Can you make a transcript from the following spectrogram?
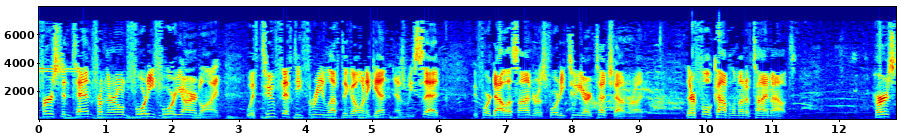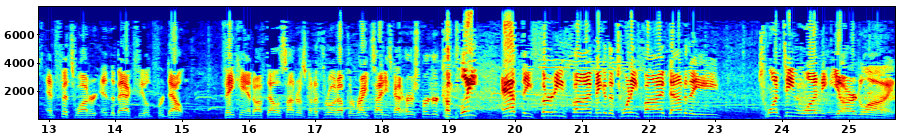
first and 10 from their own 44 yard line with 2.53 left to go. And again, as we said before D'Alessandro's 42 yard touchdown run, their full complement of timeouts. Hurst and Fitzwater in the backfield for Dalton. Fake handoff. D'Alessandro's going to throw it up the right side. He's got Hershberger complete at the 35, making the 25 down to the 21 yard line.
